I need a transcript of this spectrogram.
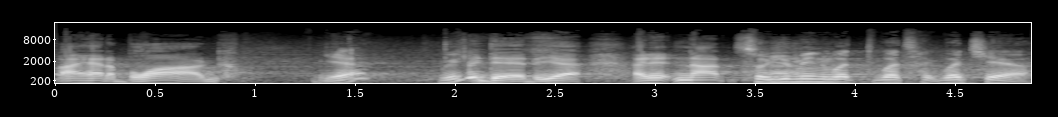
I had a blog. Yeah, really. I did, yeah. I did not. So you mean what what what year?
